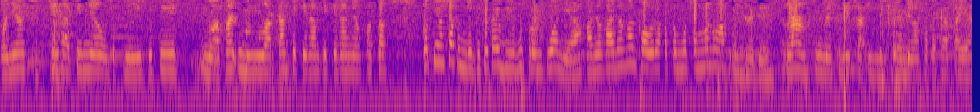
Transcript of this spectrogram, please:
pokoknya suci hatinya untuk meliputi me- apa mengeluarkan pikiran-pikiran yang kotor. Tapi yang saya menjadi kita ibu-ibu perempuan ya, kadang-kadang kan kalau udah ketemu temen wah udah deh, langsung deh cerita ini, jangan bilang siapa-siapa ya.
